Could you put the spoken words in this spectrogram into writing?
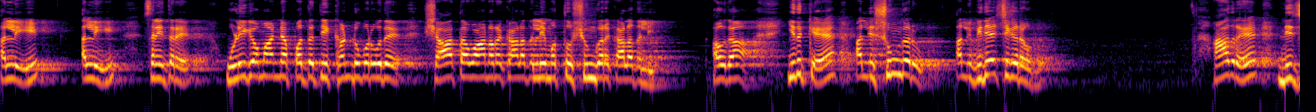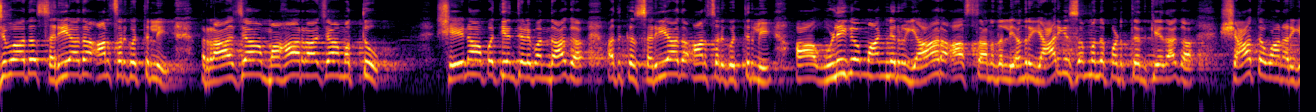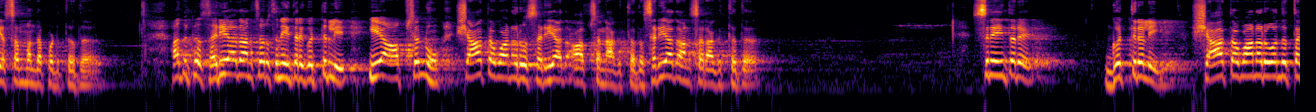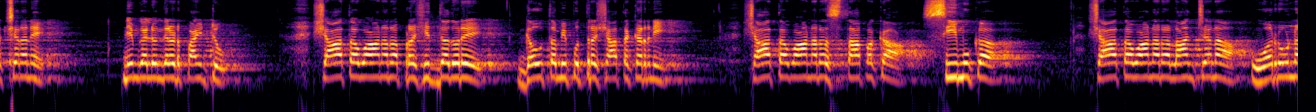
ಅಲ್ಲಿ ಅಲ್ಲಿ ಸ್ನೇಹಿತರೆ, ಉಳಿಗಮಾನ್ಯ ಪದ್ಧತಿ ಕಂಡುಬರುವುದೇ ಶಾತವಾನರ ಕಾಲದಲ್ಲಿ ಮತ್ತು ಶುಂಗರ ಕಾಲದಲ್ಲಿ. ಹೌದಾ? ಇದಕ್ಕೆ ಅಲ್ಲಿ ಶುಂಗರು, ಅಲ್ಲಿ ವಿದೇಶಿಗರವರು ಆದರೆ ನಿಜವಾದ ಸರಿಯಾದ ಆನ್ಸರ್ ಗೊತ್ತಿರಲಿ. ರಾಜ, ಮಹಾರಾಜ ಮತ್ತು ಸೇನಾಪತಿ ಅಂತೇಳಿ ಬಂದಾಗ ಅದಕ್ಕೆ ಸರಿಯಾದ ಆನ್ಸರ್ ಗೊತ್ತಿರಲಿ. ಆ ಉಳಿಗ ಮಾನ್ಯರು ಯಾರ ಆಸ್ಥಾನದಲ್ಲಿ ಅಂದರೆ ಯಾರಿಗೆ ಸಂಬಂಧಪಡುತ್ತೆ ಅಂತ ಕೇಳಿದಾಗ ಶಾತವಾನರಿಗೆ ಸಂಬಂಧಪಡ್ತದೆ. ಅದಕ್ಕೆ ಸರಿಯಾದ ಆನ್ಸರ್ ಸ್ನೇಹಿತರೆ ಗೊತ್ತಿರಲಿ ಈ ಆಪ್ಷನ್ನು ಶಾತವಾನರು ಸರಿಯಾದ ಆಪ್ಷನ್ ಆಗುತ್ತದೆ ಸರಿಯಾದ ಆನ್ಸರ್ ಆಗುತ್ತದೆ ಸ್ನೇಹಿತರೆ, ಗೊತ್ತಿರಲಿ, ಶಾತವಾನರು ಅಂದ ತಕ್ಷಣವೇ ನಿಮ್ಗಲ್ಲಿ ಒಂದೆರಡು ಪಾಯಿಂಟು. ಶಾತವಾನರ ಪ್ರಸಿದ್ಧ ದೊರೆ ಗೌತಮಿ ಪುತ್ರ ಶಾತಕರ್ಣಿ. ಶಾತವಾನರ ಸ್ಥಾಪಕ ಸೀಮುಖ, ಶಾತವಾನರ ಲಾಂಛನ ವರುಣ,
